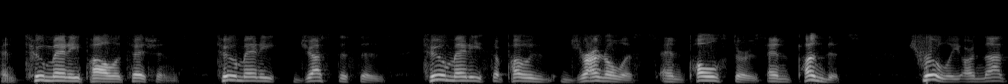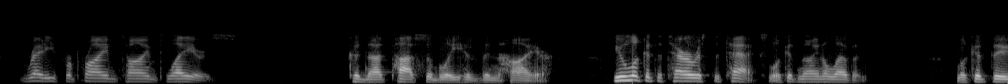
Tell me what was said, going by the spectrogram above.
And too many politicians, too many justices, too many supposed journalists and pollsters and pundits truly are not ready for prime time players. Could not possibly have been higher. You look at the terrorist attacks, look at 9 11, look at the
